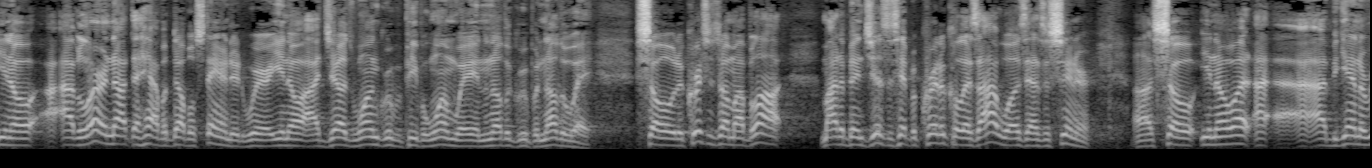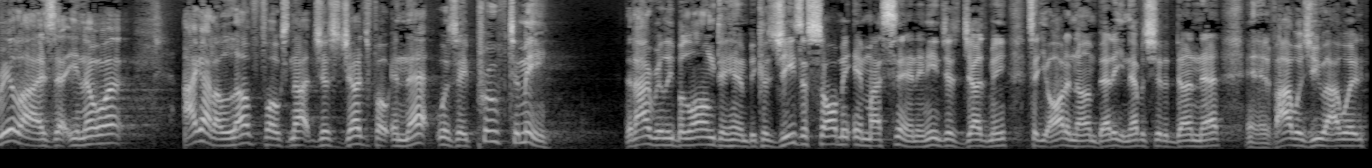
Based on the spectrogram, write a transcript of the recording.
you know, I've learned not to have a double standard where, you know, I judge one group of people one way and another group another way. So the Christians on my block might have been just as hypocritical as I was as a sinner. Uh, so, you know what? I, I began to realize that, you know what? I got to love folks, not just judge folks. And that was a proof to me that I really belonged to him because Jesus saw me in my sin and he just judged me, said, you ought to know better. You never should have done that. And if I was you, I would.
